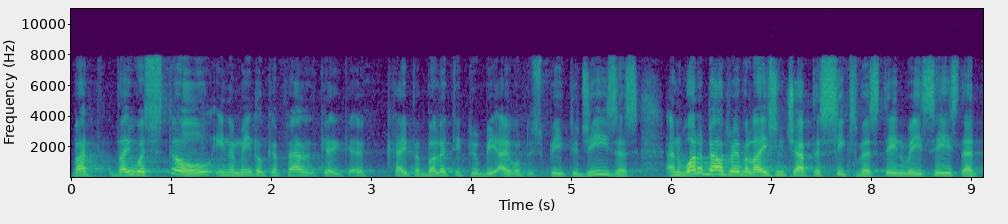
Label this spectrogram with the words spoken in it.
but they were still in a mental capability to be able to speak to Jesus. And what about Revelation chapter 6, verse 10, where he says that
